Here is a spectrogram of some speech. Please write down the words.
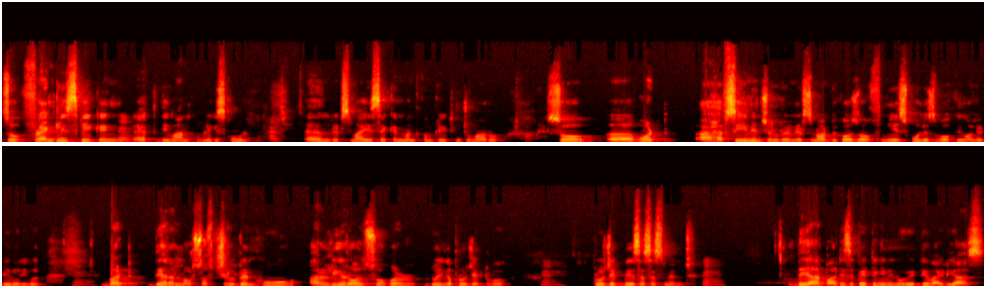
So, frankly speaking, at Dewan Public School, Hanji. and it's my second month completing tomorrow. So, uh, what I have seen in children, it's not because of me, school is working already very good, but there are lots of children who earlier also were doing a project work, Hmm. project based assessment. Hmm. They are participating in innovative ideas.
